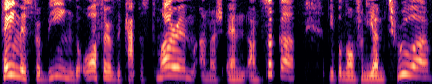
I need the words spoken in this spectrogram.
famous for being the author of the Kappas Tamarim and on Sukkah. People know him from the Yom Teruah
